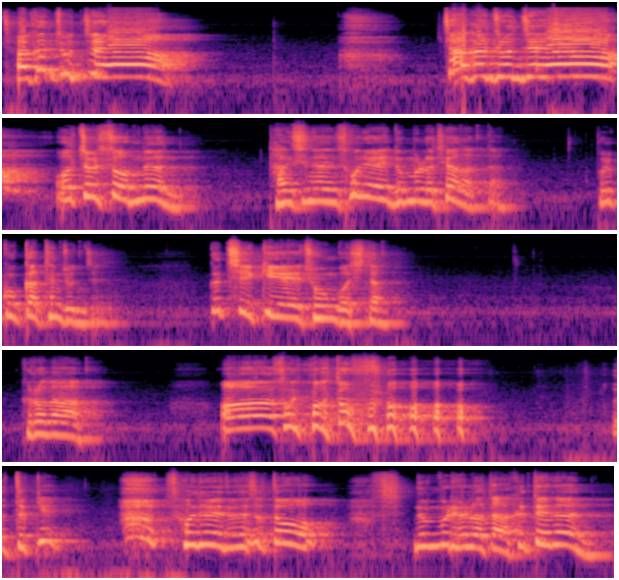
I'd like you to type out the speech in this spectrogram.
작은 존재야! 작은 존재야! 어쩔 수 없는 당신은 소녀의 눈물로 태어났다. 불꽃 같은 존재. 끝이 있기에 좋은 것이다. 그러나, 아, 소녀가 또 울어. 어떻게? 소녀의 눈에서 또 눈물이 흘렀다. 그때는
